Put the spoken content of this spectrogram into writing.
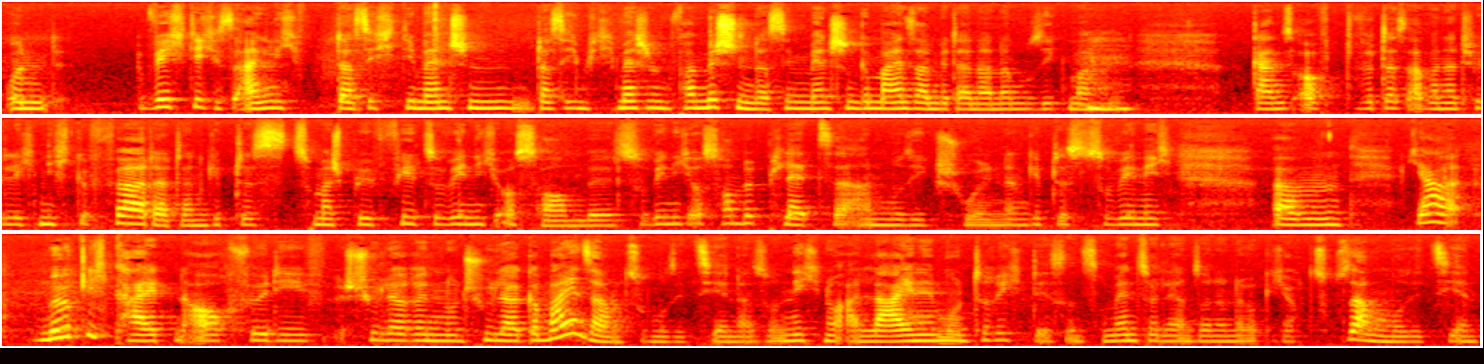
Und wichtig ist eigentlich, dass sich die Menschen, dass sich die Menschen vermischen, dass die Menschen gemeinsam miteinander Musik machen. Mhm. Ganz oft wird das aber natürlich nicht gefördert. Dann gibt es zum Beispiel viel zu wenig Ensemble, zu wenig Ensembleplätze an Musikschulen. Dann gibt es zu wenig ähm, ja, Möglichkeiten auch für die Schülerinnen und Schüler gemeinsam zu musizieren. Also nicht nur alleine im Unterricht das Instrument zu lernen, sondern wirklich auch zusammen musizieren.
